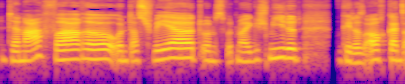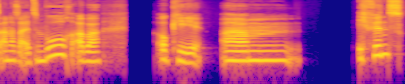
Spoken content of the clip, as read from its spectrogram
der Nachfahre und das Schwert und es wird neu geschmiedet. Okay, das ist auch ganz anders als im Buch, aber Okay. Ähm, ich finde es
